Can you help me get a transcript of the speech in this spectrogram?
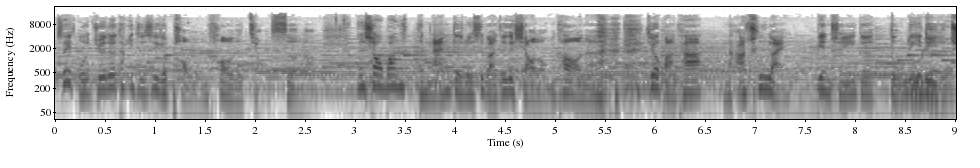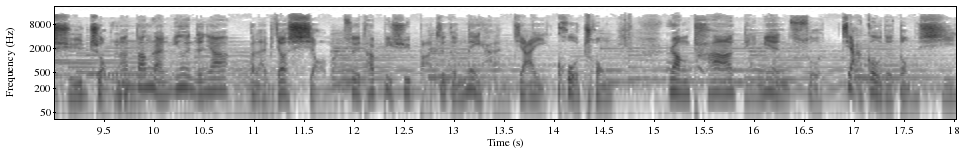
所以我觉得他一直是一个跑龙套的角色啦。那肖邦很难得的是把这个小龙套呢，就把它拿出来。变成一个独立的曲种，那当然，因为人家本来比较小嘛，所以他必须把这个内涵加以扩充，让它里面所架构的东西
